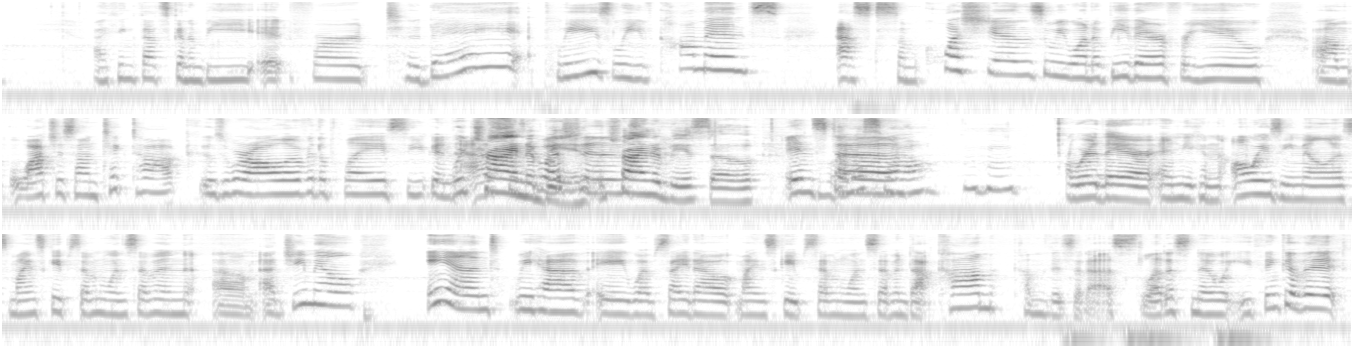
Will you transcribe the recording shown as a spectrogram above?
I think that's going to be it for today. Please leave comments, ask some questions. We want to be there for you. Um, watch us on TikTok because we're all over the place. You can we're ask trying us to be we're trying to be so Insta. Let us know hmm We're there, and you can always email us, mindscape717 um, at gmail. And we have a website out, mindscape717.com. Come visit us. Let us know what you think of it.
